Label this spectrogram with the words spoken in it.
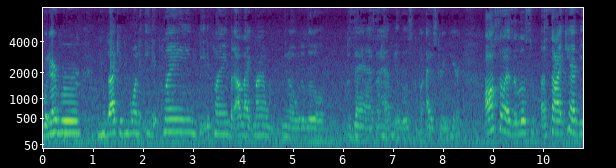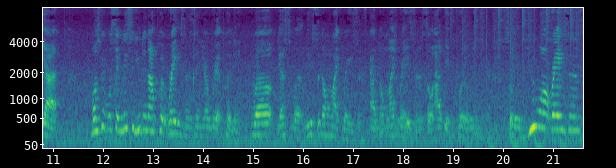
whatever you like if you want to eat it plain. You can eat it plain, but I like mine, you know, with a little pizzazz. I have me a little scoop of ice cream here. Also, as a little a side caveat, most people say, Lisa, you did not put raisins in your bread pudding. Well, guess what? Lisa don't like raisins. I don't like raisins, so I didn't put them in there. So if you want raisins,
